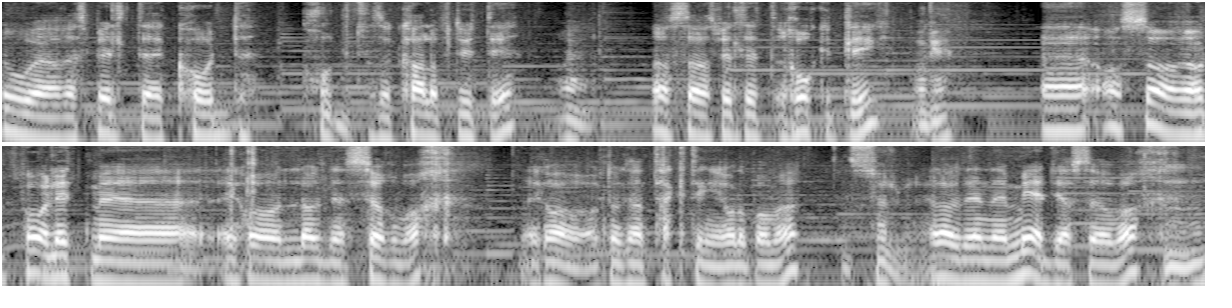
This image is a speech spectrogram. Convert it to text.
Nå har jeg spilt eh, COD, Cod. altså Call of Duty. Og så har jeg spilt litt Rocket League. Okay. Eh, og så har jeg holdt på litt med Jeg har lagd en server. Jeg har noen tech-ting jeg holder på med. En server. Jeg har lagd en mediaserver -hmm.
